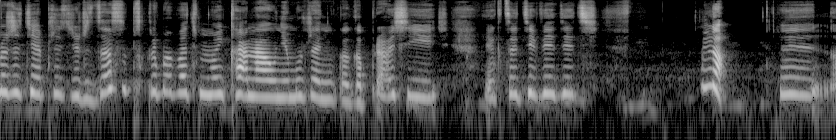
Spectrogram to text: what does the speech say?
możecie przecież zasubskrybować mój kanał. Nie muszę nikogo prosić. Jak chcecie wiedzieć, no, no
